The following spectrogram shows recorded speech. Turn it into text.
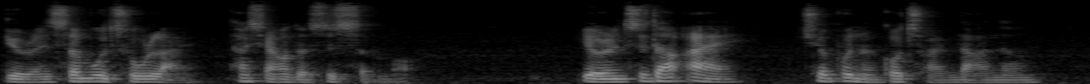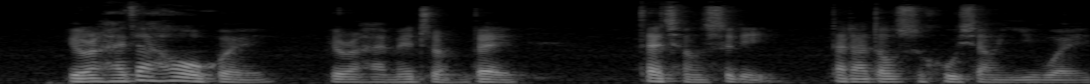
有人生不出来，他想要的是什么？有人知道爱却不能够传达呢？有人还在后悔，有人还没准备，在城市里大家都是互相依偎，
